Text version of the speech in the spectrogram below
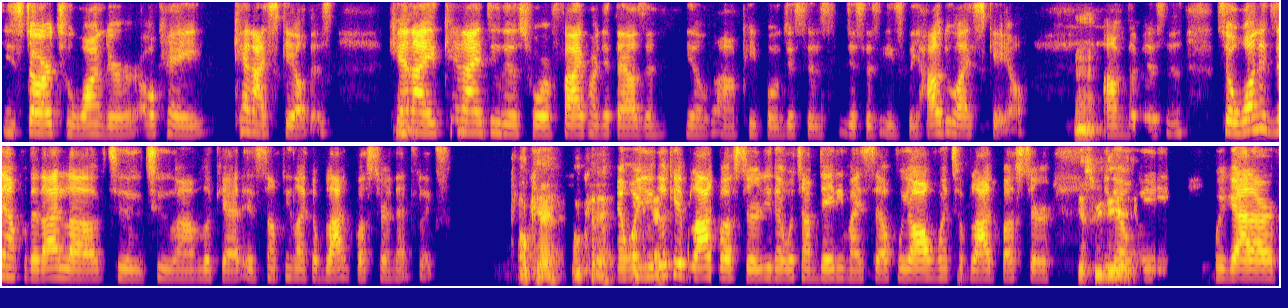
you start to wonder okay can i scale this Can mm. I can I do this for five hundred thousand you know uh, people just as just as easily? How do I scale? Mm. Um, the business. So one example that I love to to um, look at is something like a blockbuster Netflix. Okay. Okay. And when okay. you look at Blockbuster, you know, which I'm dating myself, we all went to Blockbuster. Yes, we you did. Know, we we got our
